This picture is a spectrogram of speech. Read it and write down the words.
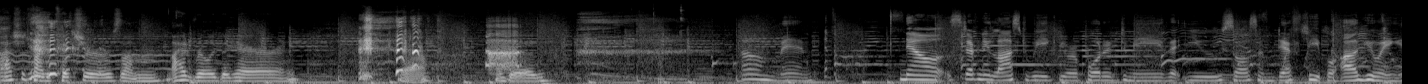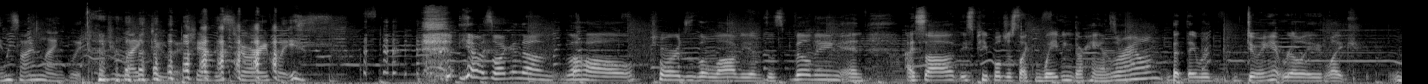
I should find a picture or something. I had really big hair and yeah, I did. Oh man. Now, Stephanie, last week you reported to me that you saw some deaf people arguing in sign language. Would you like to share this story, please? yeah, I was walking down the hall towards the lobby of this building, and I saw these people just like waving their hands around, but they were doing it really like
